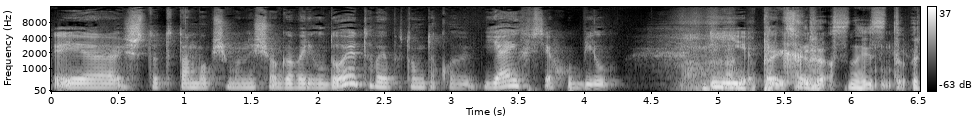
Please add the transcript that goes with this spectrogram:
и что-то там, в общем, он еще говорил до этого, и потом такой, я их всех убил. И Прекрасная это, история.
